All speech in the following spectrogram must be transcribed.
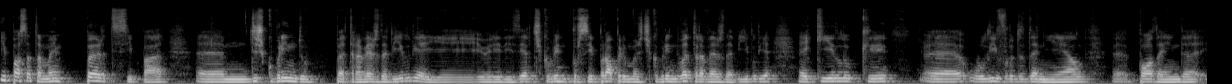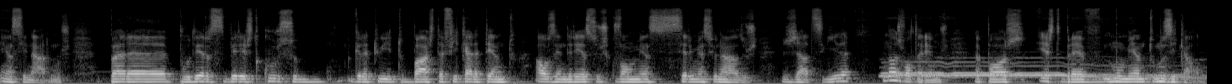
e possa também participar, um, descobrindo através da Bíblia, e eu iria dizer descobrindo por si próprio, mas descobrindo através da Bíblia, aquilo que uh, o livro de Daniel uh, pode ainda ensinar-nos. Para poder receber este curso gratuito, basta ficar atento aos endereços que vão men ser mencionados já de seguida. Nós voltaremos após este breve momento musical.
